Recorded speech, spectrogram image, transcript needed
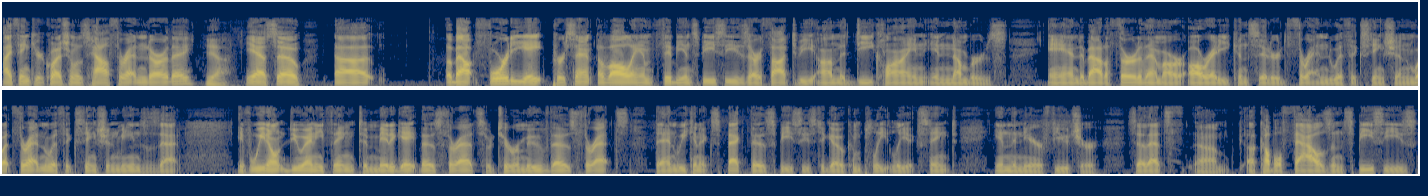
I think your question was how threatened are they? Yeah. Yeah, so uh, about 48% of all amphibian species are thought to be on the decline in numbers and about a third of them are already considered threatened with extinction. What threatened with extinction means is that if we don't do anything to mitigate those threats or to remove those threats, then we can expect those species to go completely extinct in the near future. So that's um, a couple thousand species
